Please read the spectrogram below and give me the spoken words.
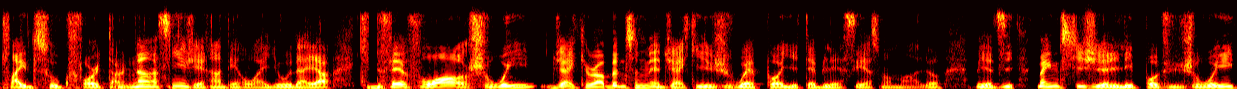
Clyde Soukfort, un ancien gérant des Royaux d'ailleurs, qui devait voir jouer Jackie Robinson, mais Jackie ne jouait pas, il était blessé à ce moment-là. Mais il a dit, même si je ne l'ai pas vu jouer,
